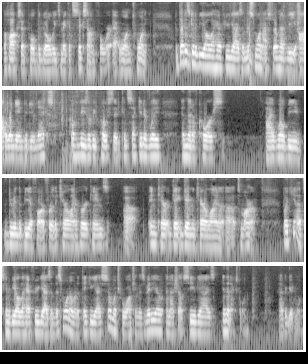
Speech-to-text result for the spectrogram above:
The Hawks had pulled the goalie to make it 6 on 4 at 120. But that is going to be all I have for you guys on this one. I still have the Ottawa game to do next. Both of these will be posted consecutively. And then, of course, I will be doing the BFR for the Carolina Hurricanes uh, in Car- game in Carolina uh, tomorrow. But yeah, that's going to be all I have for you guys in this one. I want to thank you guys so much for watching this video, and I shall see you guys in the next one. Have a good one.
